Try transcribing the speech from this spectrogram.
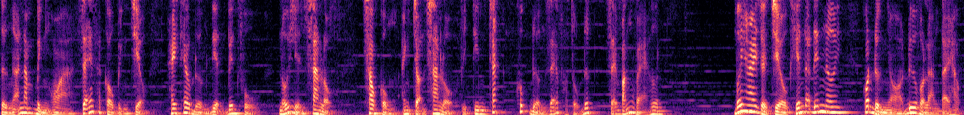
từ ngã năm Bình Hòa rẽ ra cầu Bình Triệu hay theo đường Điện Biên Phủ nối liền xa lộ. Sau cùng anh chọn xa lộ vì tin chắc khúc đường rẽ vào Thủ Đức sẽ vắng vẻ hơn. Mới 2 giờ chiều khiến đã đến nơi, con đường nhỏ đưa vào làng đại học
